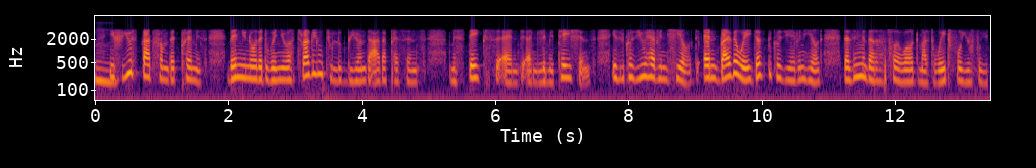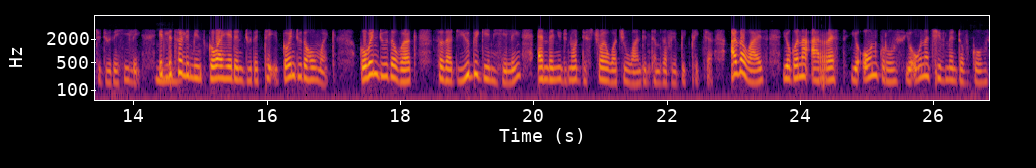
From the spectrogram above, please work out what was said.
Hmm. If you start from that premise, then you know that when you are struggling to look beyond the other person's mistakes and, and limitations, is because you haven't healed. And by the way, just because you haven't healed doesn't mean that the rest of the world must wait for you for you to do the healing. It mm. literally means go ahead and do the ta- go and do the homework. Go and do the work so that you begin healing and then you do not destroy what you want in terms of your big picture. Otherwise, you're going to arrest your own growth, your own achievement of goals,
